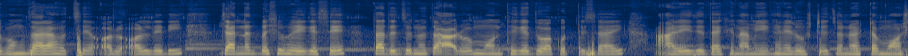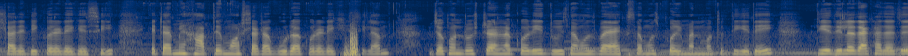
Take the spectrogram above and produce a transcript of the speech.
এবং যারা হচ্ছে অলরেডি জান্নাতবাসী হয়ে গেছে, তাদের জন্য তো আরও মন থেকে দোয়া করতে চাই। আর এই যে দেখেন, আমি এখানে রোস্টের জন্য একটা মশলা রেডি করে রেখেছি। এটা আমি হাতে মশলাটা গুঁড়া করে রেখেছিলাম। যখন রোস্ট রান্না করি, দুই চামচ বা এক চামচ পরিমাণ মতো দিয়ে দেই। দিয়ে দিলে দেখা যায় যে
